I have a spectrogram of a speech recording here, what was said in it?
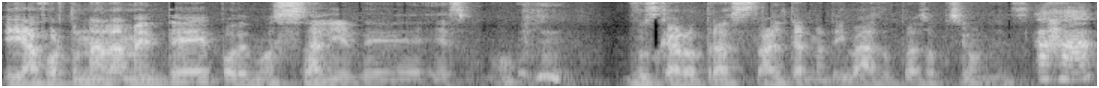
Y afortunadamente podemos salir de eso, ¿no? Buscar otras alternativas, otras opciones. Ajá.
